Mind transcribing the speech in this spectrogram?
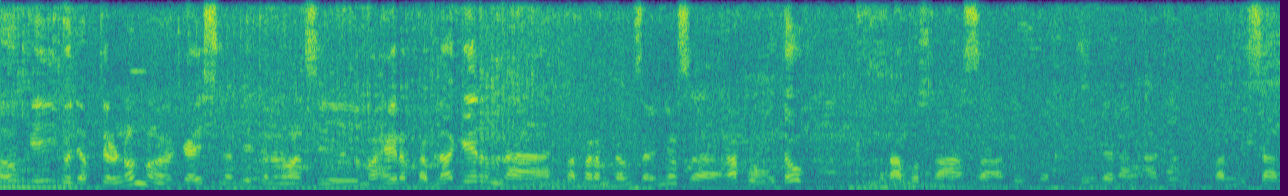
Okay, good afternoon mga guys. Nandito na naman si Mahirap na Vlogger na nagpaparamdam sa inyo sa hapong ito. Matapos na sa ating pagtitigan ng ating pandesal.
